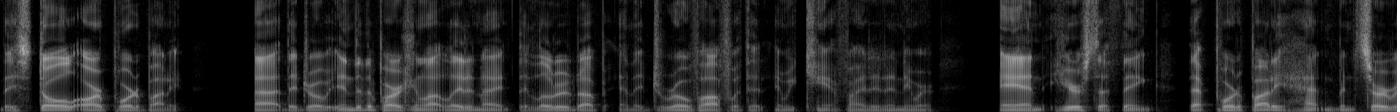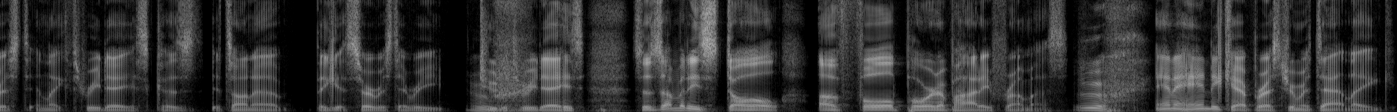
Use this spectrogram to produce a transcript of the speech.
they stole our porta potty. Uh, they drove into the parking lot late at night. They loaded it up and they drove off with it, and we can't find it anywhere. And here's the thing: that porta potty hadn't been serviced in like three days because it's on a. They get serviced every two to three days. So somebody stole a full porta potty from us Ooh, and a handicap restroom at that. Like,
